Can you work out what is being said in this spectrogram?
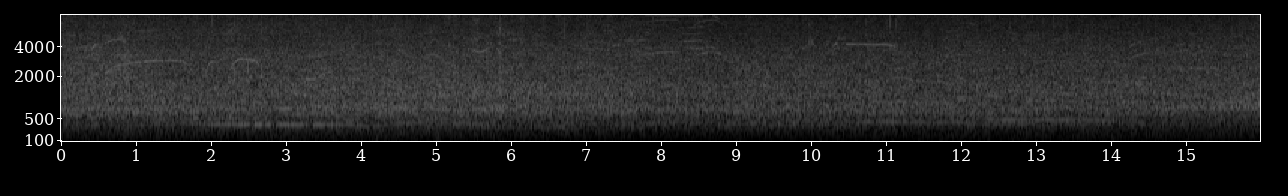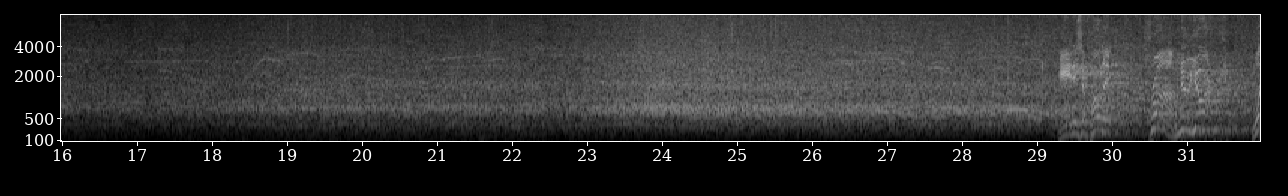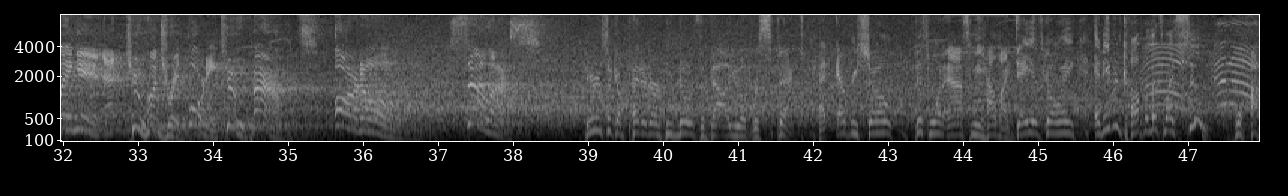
And his opponent from New York, weighing in at 242 pounds, Arnold Salas. Here's a competitor who knows the value of respect. At every show, this one asks me how my day is going and even compliments my suit.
